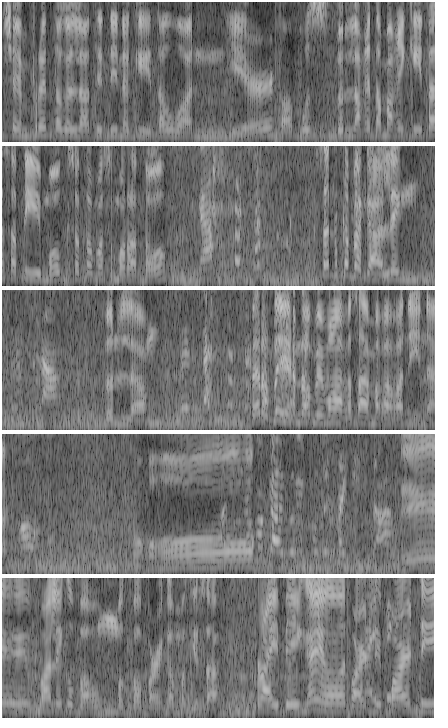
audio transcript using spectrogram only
syempre, tagal natin hindi nakita, one year. Tapos doon lang kita makikita sa Timog, sa Tomas Morato. Saan ka ba galing? Doon lang. Doon lang. Pero may ano, may mga kasama ka kanina. Oo. Oh. Ano naman gagawin ko doon nag-isa? Eh, mali ko ba kung magpa-bar ka mag-isa? Friday ngayon, party Friday. party.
